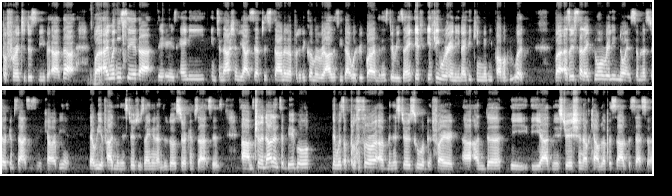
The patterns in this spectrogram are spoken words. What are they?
prefer to just leave it at that. But I wouldn't say that there is any internationally accepted standard of political morality that would require a minister to resign. If, if he were in the United Kingdom, he probably would. But as I said, I don't really know in similar circumstances in the Caribbean that we have had ministers resigning under those circumstances. Um, Trinidad and Tobago there was a plethora of ministers who have been fired uh, under the, the administration of Kamla Persad-Bissessar.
